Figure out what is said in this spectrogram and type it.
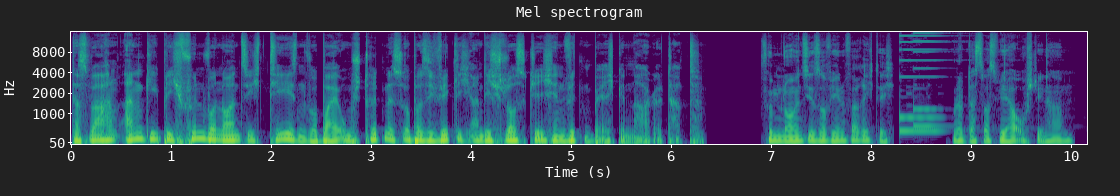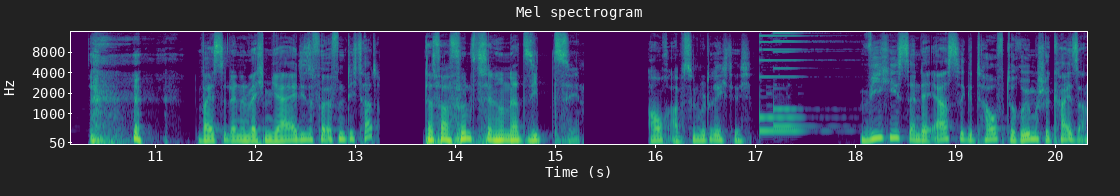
Das waren angeblich 95 Thesen, wobei umstritten ist, ob er sie wirklich an die Schlosskirche in Wittenberg genagelt hat. 95 ist auf jeden Fall richtig. Oder das, was wir hier auch stehen haben. weißt du denn, in welchem Jahr er diese veröffentlicht hat? Das war 1517. Auch absolut richtig. Wie hieß denn der erste getaufte römische Kaiser?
